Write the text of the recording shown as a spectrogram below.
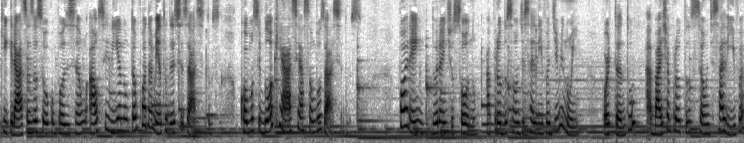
que, graças à sua composição, auxilia no tamponamento desses ácidos, como se bloqueasse a ação dos ácidos. Porém, durante o sono, a produção de saliva diminui. Portanto, a baixa produção de saliva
